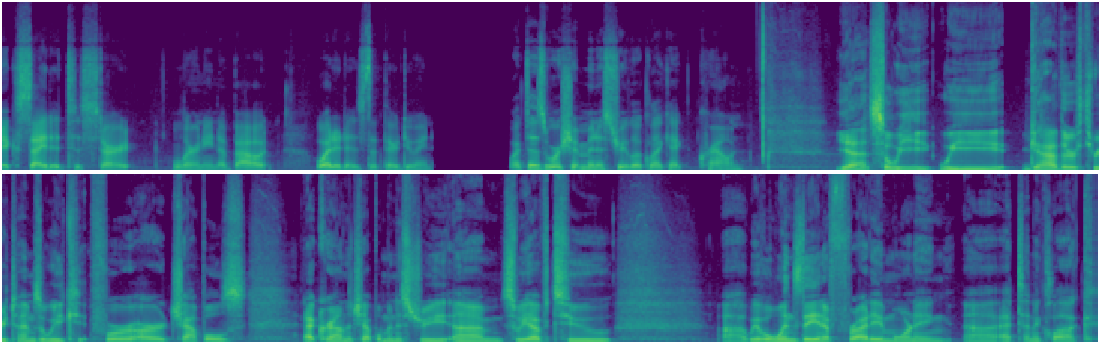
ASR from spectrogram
excited to start learning about what it is that they're doing. What does worship ministry look like at Crown? Yeah, so we we gather three times a week for our chapels at Crown, the chapel ministry. Um, so we have two. Uh, we have a Wednesday and a Friday morning uh, at ten o'clock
